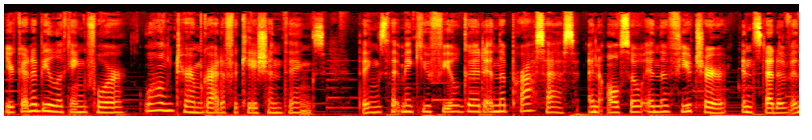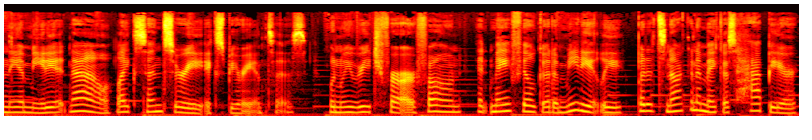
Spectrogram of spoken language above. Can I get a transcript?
you're going to be looking for long term gratification things, things that make you feel good in the process and also in the future instead of in the immediate now, like sensory experiences. When we reach for our phone, it may feel good immediately, but it's not going to make us happier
